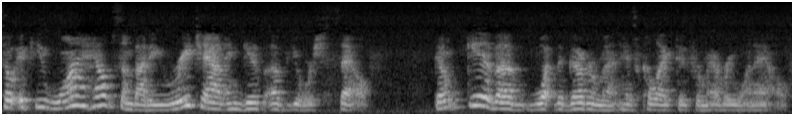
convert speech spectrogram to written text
So if you want to help somebody, reach out and give of yourself. Don't give of what the government has collected from everyone else.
